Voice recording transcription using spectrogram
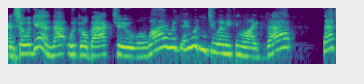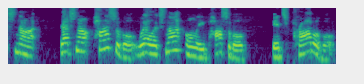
And so again, that would go back to well, why would they wouldn't do anything like that? That's not that's not possible. Well, it's not only possible, it's probable.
